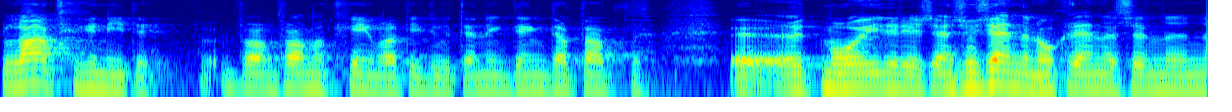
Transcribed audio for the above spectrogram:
laat genieten van, van hetgeen wat hij doet. En ik denk dat dat eh, het mooie er is. En zo zijn er nog renners, een, een,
